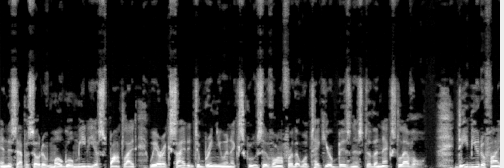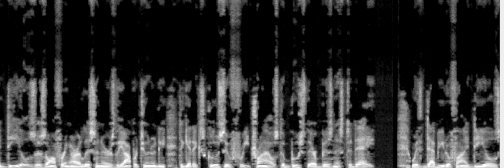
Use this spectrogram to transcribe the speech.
In this episode of Mogul Media Spotlight, we are excited to bring you an exclusive offer that will take your business to the next level. Debutify Deals is offering our listeners the opportunity to get exclusive free trials to boost their business today. With Debutify Deals,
